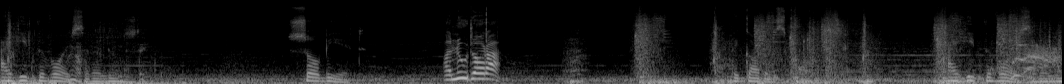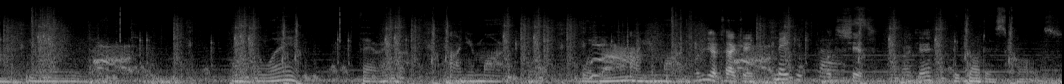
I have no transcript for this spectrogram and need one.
I heed the voice of Elune. Interesting. So be it. Anudora! The goddess calls. I heed the voice of Elune. Point the way. Fair enough. On your mark. Waiting on On your mark. What are you attacking? Make it What the shit? Okay. The goddess calls.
